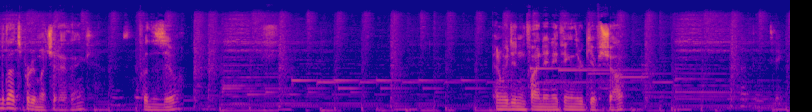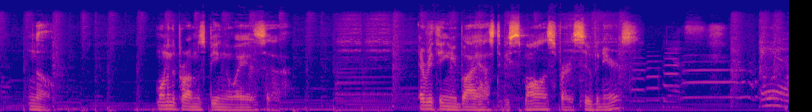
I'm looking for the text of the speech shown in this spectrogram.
But that's pretty much it, I think, What was that? for the zoo. And we didn't find anything in their gift shop. Nothing to take home. No. One of the problems being away is uh, everything you buy has to be small as far as souvenirs. Yes. And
